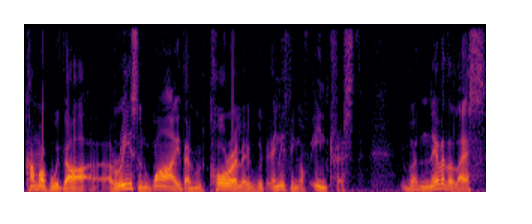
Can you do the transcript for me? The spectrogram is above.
come up with a, a, reason why that would correlate with anything of interest. But nevertheless,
